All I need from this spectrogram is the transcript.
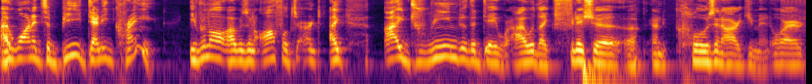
I wanted to be Denny Crane. Even though I was an awful turn, I I dreamed of the day where I would like finish a, a, a close an argument or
